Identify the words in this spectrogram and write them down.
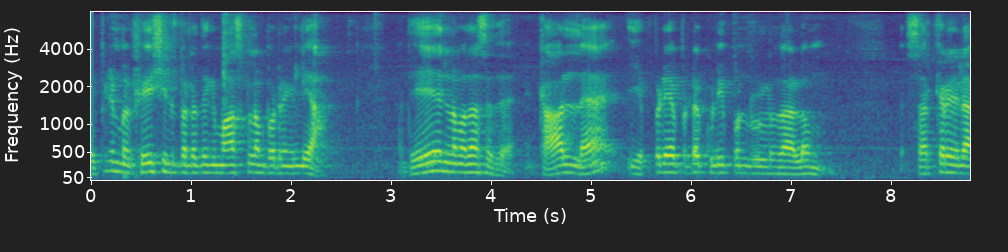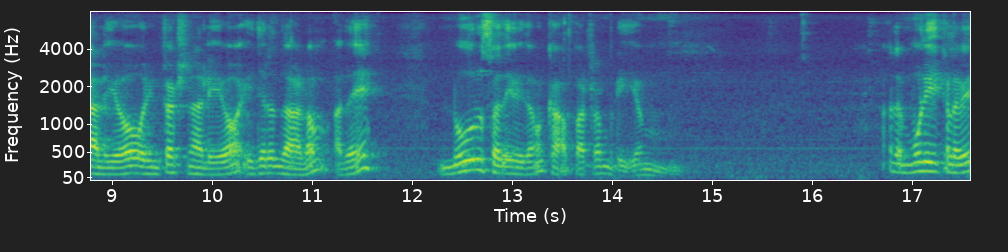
எப்படி நம்ம ஃபேஷியல் பண்ணுறதுக்கு மாஸ்க்லாம் போடுறீங்க இல்லையா? அதே நிலைமை தான் சார் காலில் எப்படியாப்பட்ட குழிப்புண் இருந்தாலும் சர்க்கரையினாலேயோ ஒரு இன்ஃபெக்ஷனாலேயோ இது இருந்தாலும் அதை நூறு சதவீதம் காப்பாற்ற முடியும். அந்த மூலிகை கலவை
